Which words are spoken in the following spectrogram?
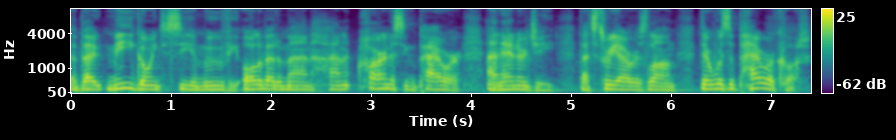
about me going to see a movie all about a man han- harnessing power and energy that's three hours long. There was a power cut.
